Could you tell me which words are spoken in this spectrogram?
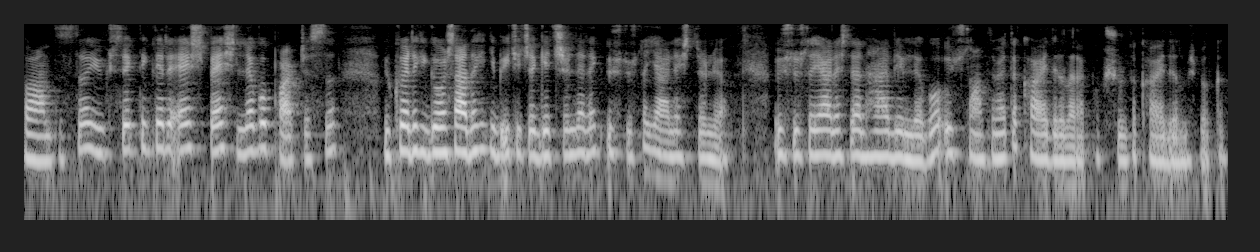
bağıntısı. Yükseklikleri eş 5 Lego parçası yukarıdaki görseldeki gibi iç içe geçirilerek üst üste yerleştiriliyor. Üst üste yerleştirilen her bir Lego 3 cm kaydırılarak bak şurada kaydırılmış bakın.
